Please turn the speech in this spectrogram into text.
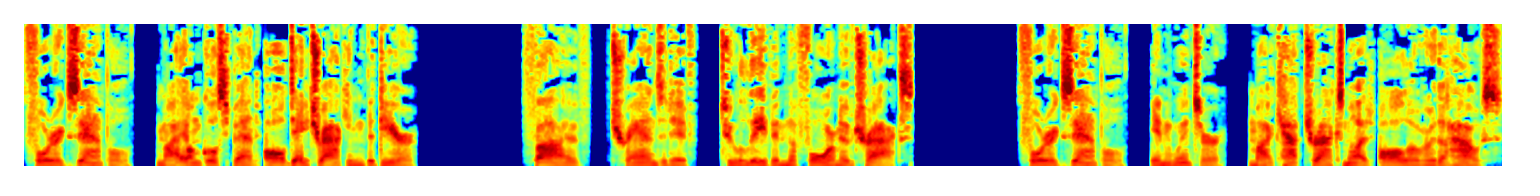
For example, my uncle spent all day tracking the deer. 5. Transitive, to leave in the form of tracks. For example, in winter, my cat tracks mud all over the house.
